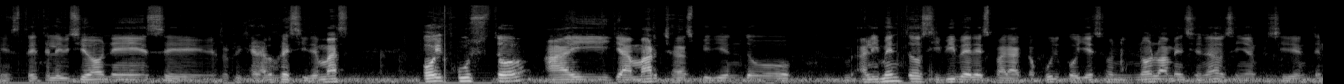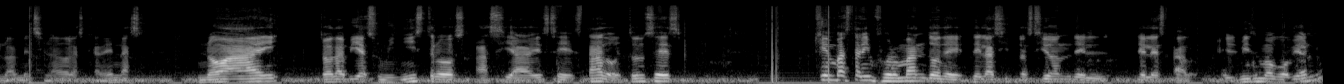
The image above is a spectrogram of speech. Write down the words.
este, televisiones, eh, refrigeradores y demás. Hoy justo hay ya marchas pidiendo alimentos y víveres para Acapulco y eso no lo ha mencionado el señor presidente, lo han mencionado las cadenas. No hay todavía suministros hacia ese estado. Entonces, ¿quién va a estar informando de, de la situación del, del estado? ¿El mismo gobierno?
